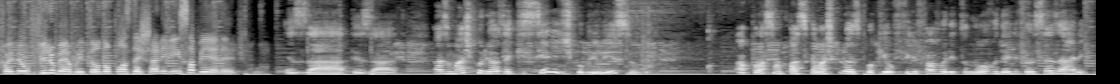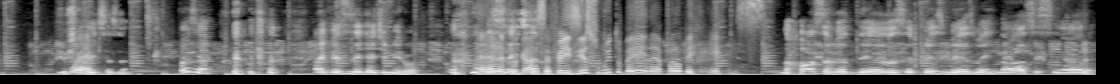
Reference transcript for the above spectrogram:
foi meu filho mesmo, então não posso deixar ninguém saber, né? Tipo, Exato, exato. Mas o mais curioso é que se ele descobriu isso, a próxima passo fica mais curioso, porque o filho favorito novo dele foi o Cesare. Justamente, Cesare. Pois é. Às vezes ele admirou. é, né? Cara, você fez isso muito bem, né? Parabéns. Nossa, meu Deus, você fez mesmo, hein? Nossa senhora.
